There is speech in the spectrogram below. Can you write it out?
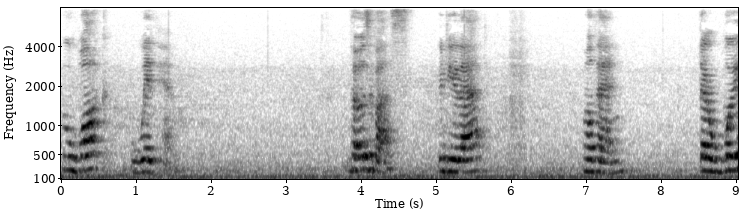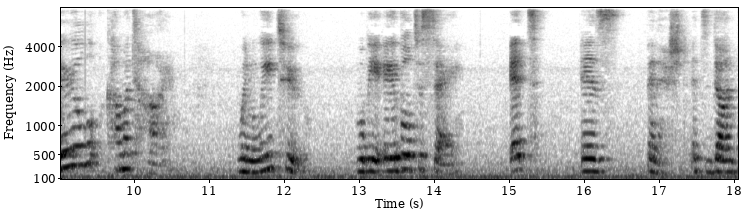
who walk with Him, those of us who do that, well, then, there will come a time when we too will be able to say, It is finished. It's done.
